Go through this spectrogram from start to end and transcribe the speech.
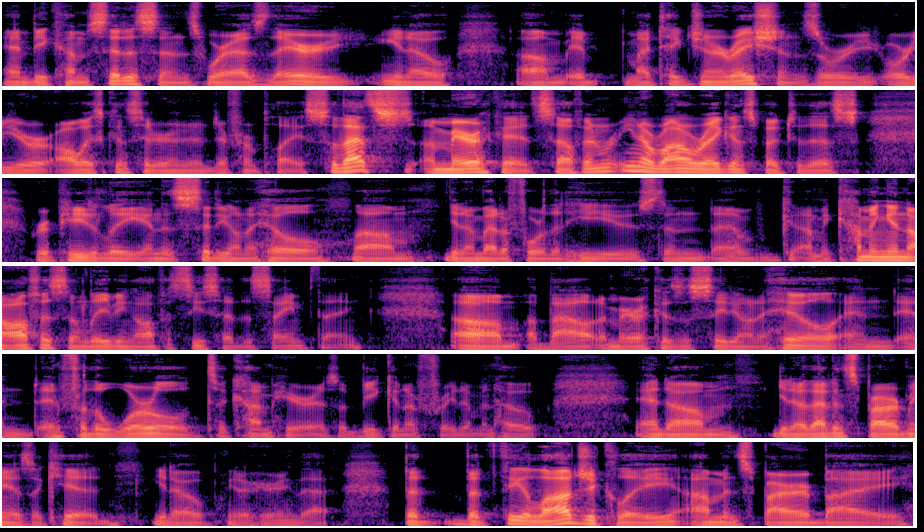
and become citizens, whereas there, you know, um, it might take generations, or or you're always considered in a different place. So that's America itself. And you know, Ronald Reagan spoke to this repeatedly in his City on a Hill. Um, you know metaphor that he used. And uh, I mean, coming into office and leaving office, he said the same thing um, about America as a city on a hill, and and and for the world to come here as a beacon of freedom and hope. And um, you know that inspired me as a kid. You know, you know, hearing that. But but theologically, I'm inspired by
